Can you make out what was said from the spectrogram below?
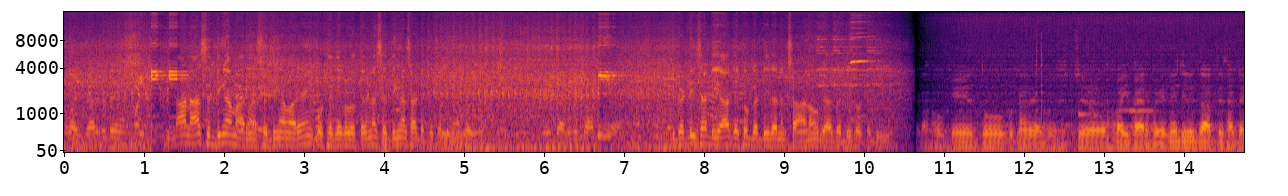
ਕਿਤੇ? ਨਾ ਨਾ ਸਿੱਧੀਆਂ ਮਾਰੀਆਂ ਸਿੱਧੀਆਂ ਮਾਰੀਆਂ ਅਸੀਂ ਕੋਠੇ ਤੇ ਖਲੋਤੇ ਨਾ ਸਿੱਧੀਆਂ ਸਾਡੇ ਤੇ ਚੱਲੀਆਂ ਗੋਲੀਆਂ। ਗੱਡੀ ਸਾਡੀ ਆ ਦੇਖੋ ਗੱਡੀ ਦਾ ਨੁਕਸਾਨ ਹੋ ਗਿਆ ਗੱਡੀ ਟੁੱਟ ਗਈ। ਹੋ ਕੇ ਦੋ ਗੁੱਡਾਂ ਦੇ ਵਿੱਚ ਹਵਾਈ ਫਾਇਰ ਹੋਏ ਨੇ ਜਿਹਦੇ ਆਧਾਰ ਤੇ ਸਾਡੇ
